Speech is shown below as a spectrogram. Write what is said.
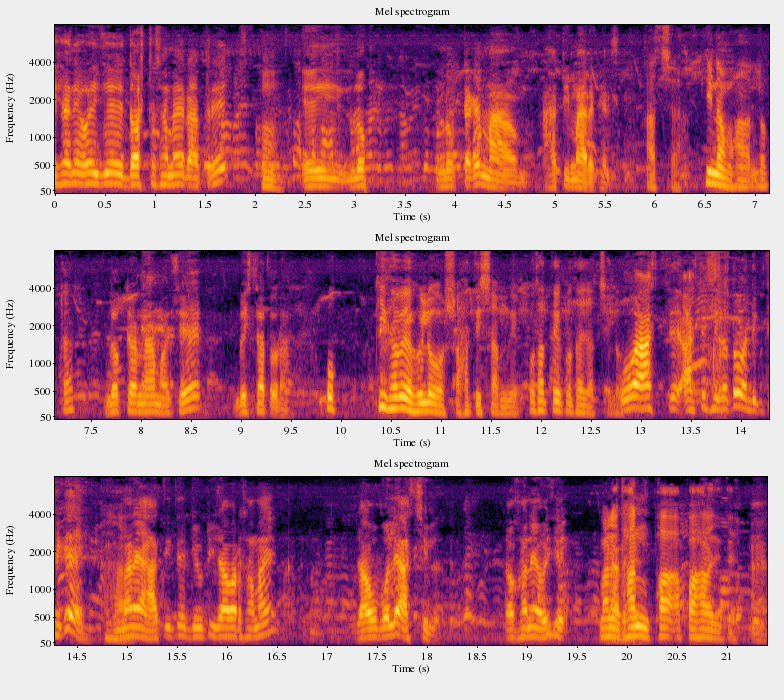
এখানে ওই যে দশটার সময় রাত্রে এই লোক লোকটাকে মা হাতি মারে ফেলছে আচ্ছা। কি নাম লোকটা লোকটার? নাম হচ্ছে ও কীভাবে হইল হাতির সামনে? কোথা থেকে কোথায় যাচ্ছিল? ও আসতে আসতেছিল তো ওদিক থেকে। মানে হাতিতে ডিউটি যাওয়ার সময় যাব বলে আসছিল। তখন ওই যে মানে ধান পাহারা দিতে? হ্যাঁ,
